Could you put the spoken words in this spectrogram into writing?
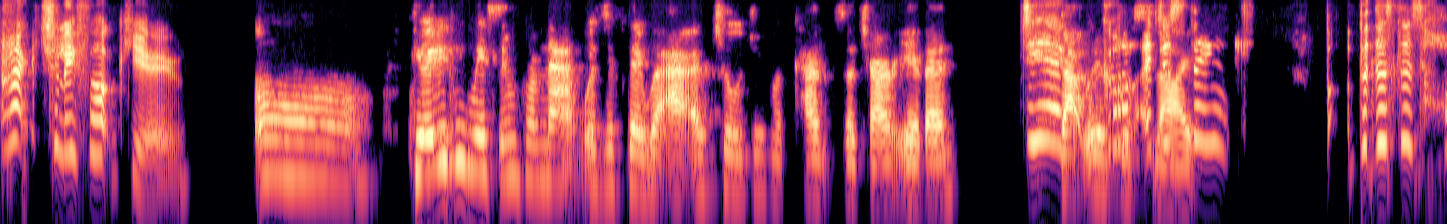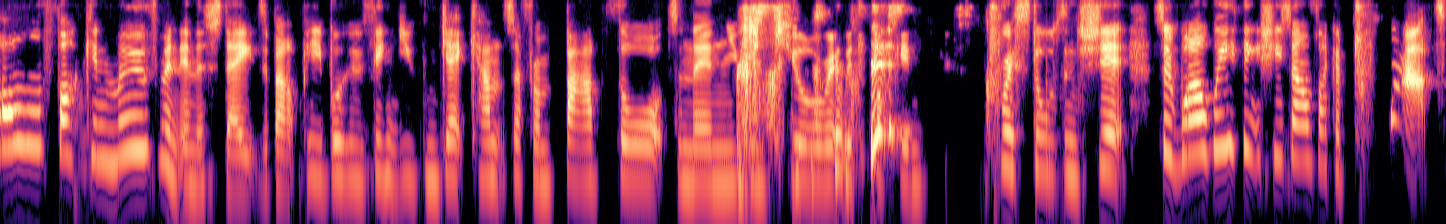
Actually, fuck you. Oh, The only thing missing from that was if they were at a Children with Cancer charity event. Dear That would God, just, I just like- think. But, but there's this whole fucking movement in the States about people who think you can get cancer from bad thoughts and then you can cure it with fucking crystals and shit. So while we think she sounds like a twat,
